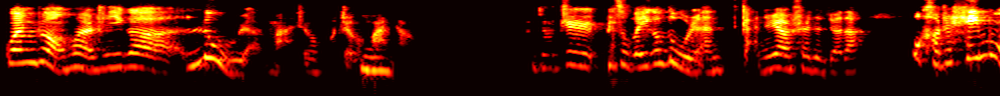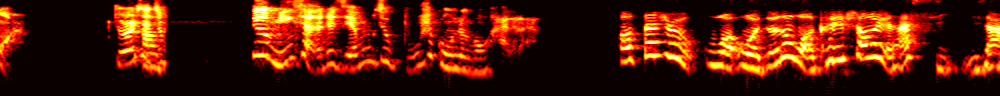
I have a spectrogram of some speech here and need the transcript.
观众或者是一个路人嘛，这个这个话嗯，就这作为一个路人，感觉这事儿就觉得我靠，这黑幕啊！就而且哦就、这个明显的这节目就不是公正公开的嘞。哦，但是我我觉得我可以稍微给他洗一下，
